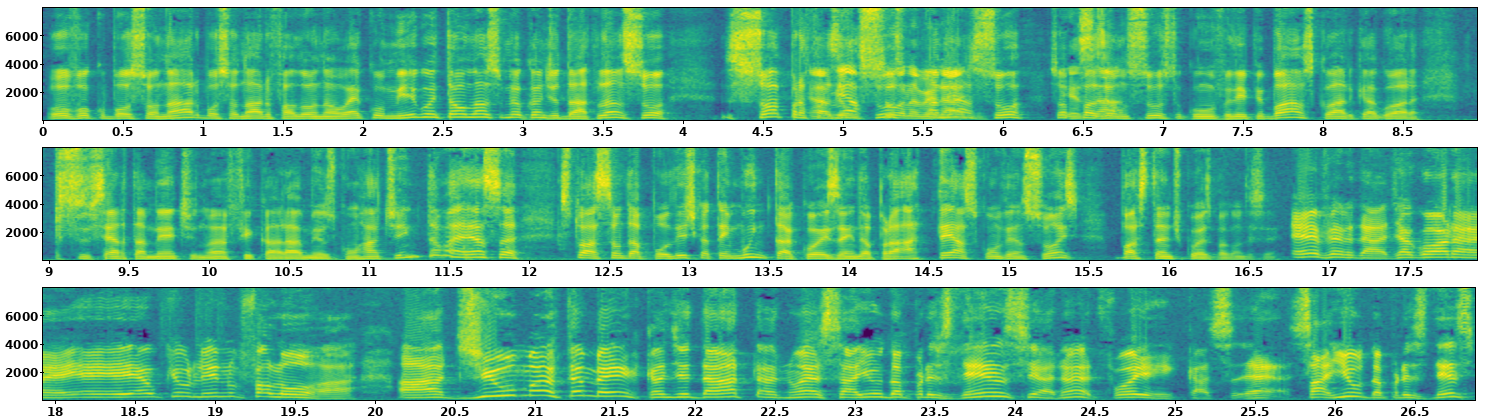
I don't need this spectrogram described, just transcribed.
ou vou com o Bolsonaro, Bolsonaro falou não é comigo, então lanço o meu candidato. Lançou só para fazer ameaçou, um susto, ameaçou, só para fazer um susto com o Felipe Barros, claro que agora certamente não é, ficará mesmo com o Ratinho. Então é essa situação da política, tem muita coisa ainda para até as convenções, bastante coisa para acontecer. É verdade. Agora é, é, é, o que o Lino falou. A, a, Dilma também, candidata, não é, saiu da presidência, né? Foi é, saiu da presidência,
